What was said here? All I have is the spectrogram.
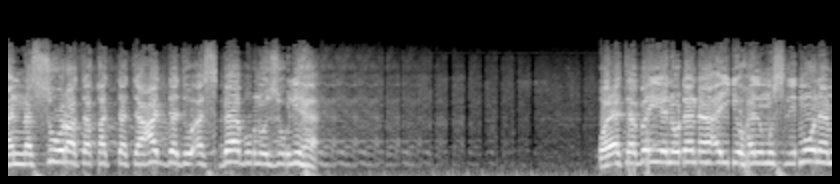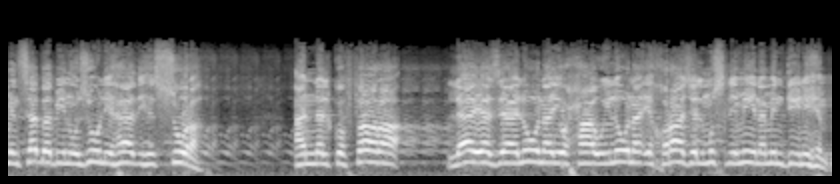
أن السورة قد تتعدد أسباب نزولها. ويتبين لنا أيها المسلمون من سبب نزول هذه السورة أن الكفار لا يزالون يحاولون إخراج المسلمين من دينهم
